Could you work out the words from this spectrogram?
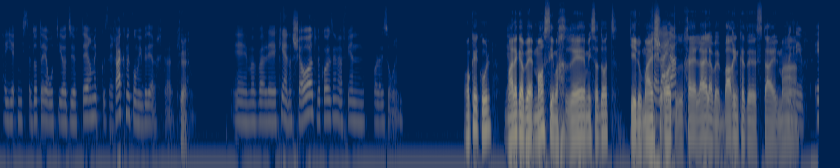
תי... מסעדות תיירותיות, זה יותר, מק- זה רק מקומי בדרך כלל. כן. כאילו. אמ, אבל אה, כן, השעות וכל זה מאפיין את כל האזורים. אוקיי, קול. מה לגבי, מה עושים אחרי מסעדות? כאילו, מה יש עוד? חיי לילה וברים כזה, סטייל, מה? מגניב. אמ,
